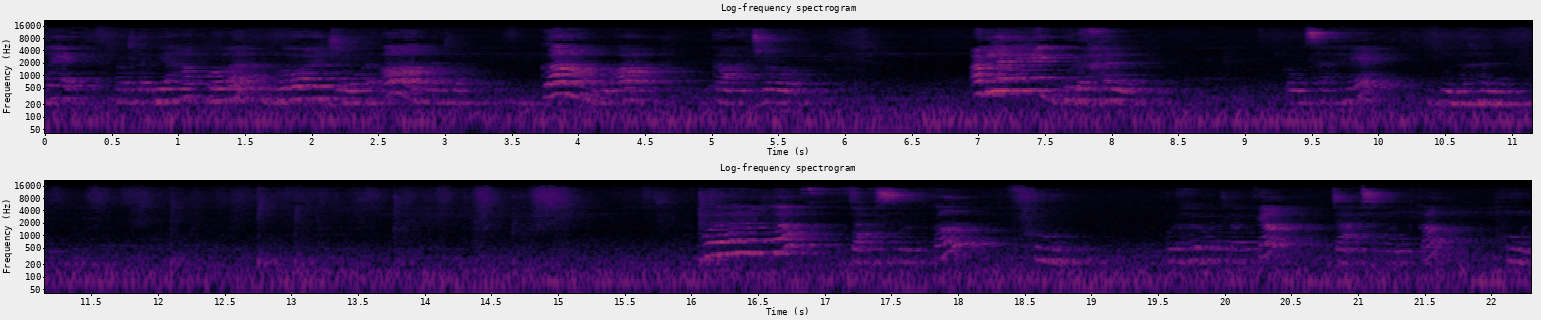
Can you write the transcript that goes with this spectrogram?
है मतलब यहाँ पर ग जोड़ आ मतलब गा हुआ गाजर अगला है गुड़हल कौन सा है गुड़हल गुड़हल मतलब जासवंत का फूल गुड़हल मतलब क्या जासवंत का फूल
